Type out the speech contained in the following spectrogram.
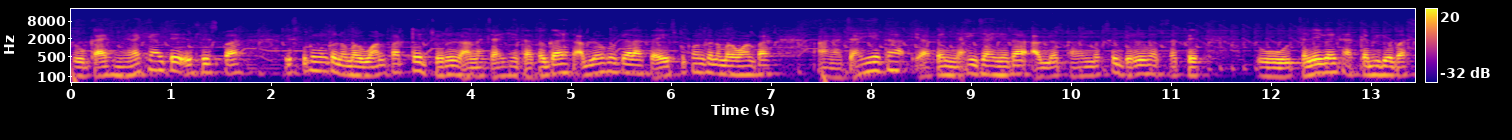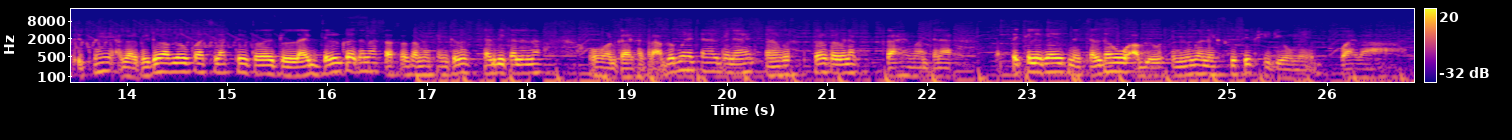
तो गैस मेरा ख्याल से इस लिस्ट पर, इस पकवान को नंबर वन पर तो ज़रूर आना चाहिए था। तो गैस आप लोगों को क्या लगता है, इस पकवान को नंबर वन पर आना चाहिए था या फिर नहीं चाहिए था? आप लोग कमेंट बॉक्स से ज़रूर बता सकते। तो चलिए गए आज का वीडियो बस इतना ही। अगर वीडियो आप लोगों को अच्छा लगते है तो एक लाइक ज़रूर कर देना साथ साथ अपने फ्रेंड के साथ शेयर भी कर लेना। और गए अगर आप लोग मेरे चैनल पर नए हैं चैनल को सब्सक्राइब कर लेना काहे मान चैनल तब तक के लिए गए मैं चलता हूँ, आप लोगों से मिलूँगा नेक्स्ट किसी वीडियो में। Bye bye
